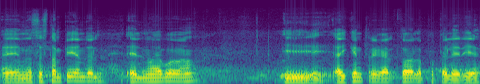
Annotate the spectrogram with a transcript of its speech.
Eh, nos están pidiendo el, nuevo y hay que entregar toda la papelería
